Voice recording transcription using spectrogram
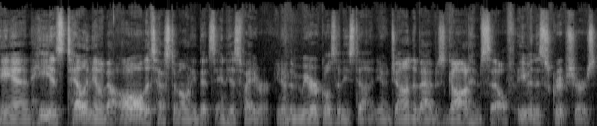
and he is telling them about all the testimony that's in his favor. You know, the miracles that he's done. You know, John the Baptist, God Himself, even the Scriptures.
